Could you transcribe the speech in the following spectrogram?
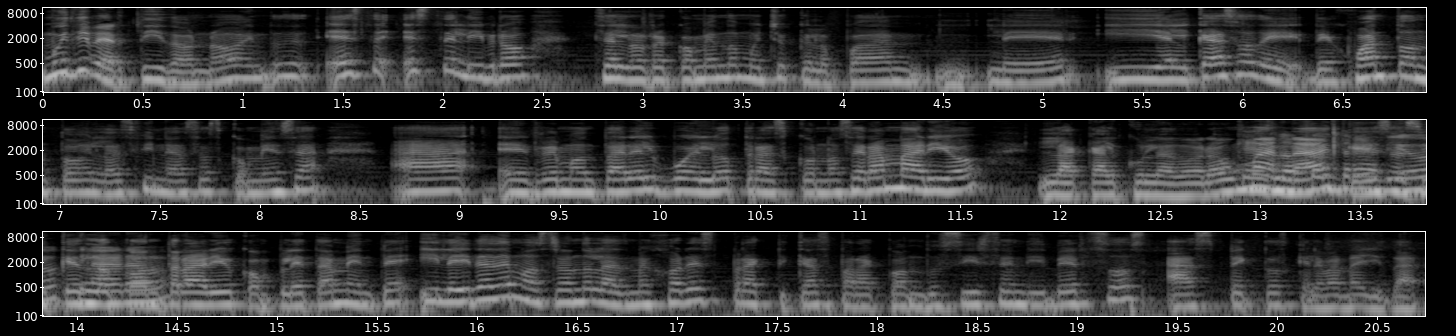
muy divertido, ¿no? Entonces, este, este libro se lo recomiendo mucho que lo puedan leer. Y el caso de, de Juan Tonto en las finanzas comienza a eh, remontar el vuelo tras conocer a Mario, la calculadora Que es lo humana, que es así que es lo contrario completamente, y le irá demostrando las mejores prácticas para conducirse en diversos aspectos que le van a ayudar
